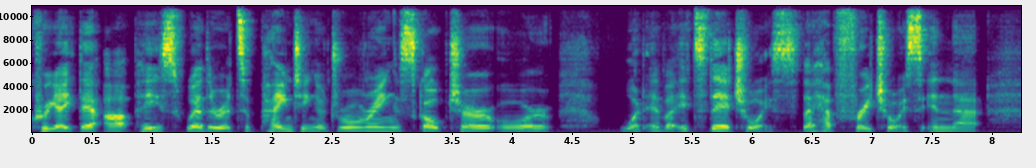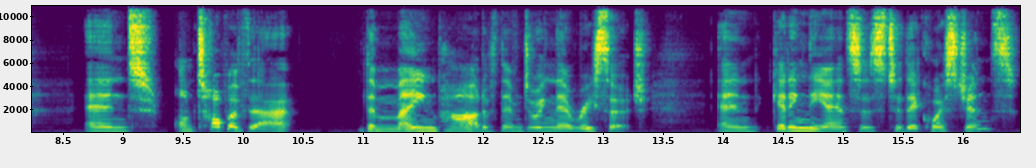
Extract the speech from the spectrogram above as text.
create their art piece, whether it's a painting, a drawing, a sculpture, or whatever. It's their choice. They have free choice in that. And on top of that, the main part of them doing their research and getting the answers to their questions,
